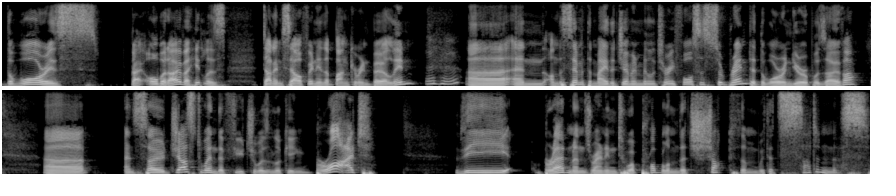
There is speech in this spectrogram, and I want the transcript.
the war is all but over. Hitler's done himself in in the bunker in Berlin. Uh, and on the 7th of May, the German military forces surrendered. The war in Europe was over. Uh, and so, just when the future was looking bright, the Bradmans ran into a problem that shocked them with its suddenness.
